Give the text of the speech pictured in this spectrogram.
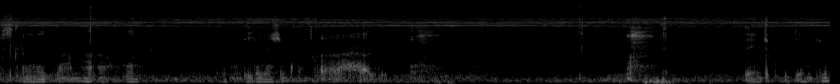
Tapos lang yung tama. ah. Oh. Pero hindi naman siya makakahalit. Thank you po, thank you.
